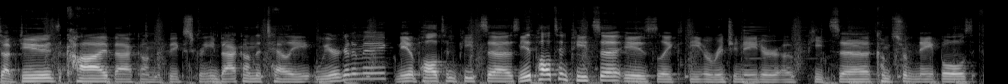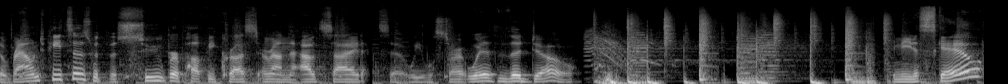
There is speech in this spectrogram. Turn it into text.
What's up dudes? Kai back on the big screen, back on the telly. We're gonna make Neapolitan pizzas. Neapolitan pizza is like the originator of pizza, comes from Naples. The round pizzas with the super puffy crust around the outside. So we will start with the dough. You need a scale,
